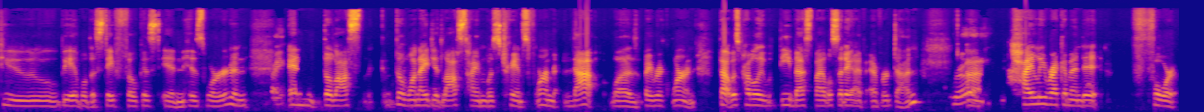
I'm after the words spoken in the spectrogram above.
to be able to stay focused in his word. And right. and the last the one I did last time was transformed. That was by Rick Warren. That was probably the best Bible study I've ever done. Really? Um, highly recommend it for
